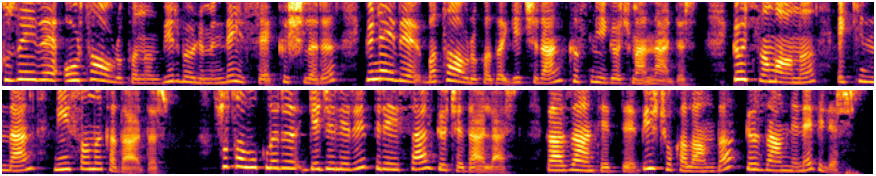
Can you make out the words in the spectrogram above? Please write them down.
Kuzey ve Orta Avrupa'nın bir bölümünde ise kışları Güney ve Batı Avrupa'da geçiren kısmi göçmenlerdir. Göç zamanı Ekin'den Nisan'a kadardır. Su tavukları geceleri bireysel göç ederler. Gaziantep'te birçok alanda gözlemlenebilir.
